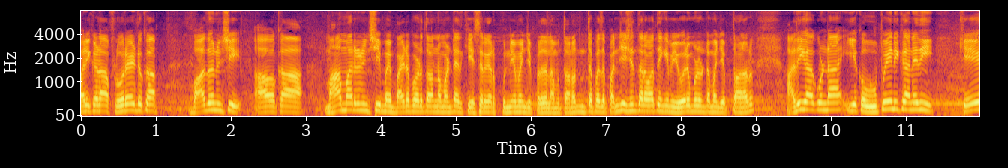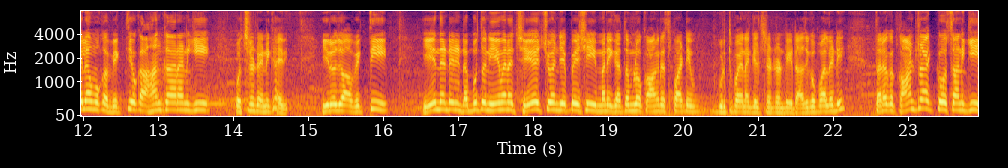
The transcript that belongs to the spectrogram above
మరి ఇక్కడ ఫ్లోరైడ్ ఒక బాధ నుంచి ఆ ఒక మహమ్మారి నుంచి మేము బయటపడుతూ ఉన్నామంటే అది కేసీఆర్ గారు పుణ్యమని చెప్పి ప్రజలు నమ్ముతా ఉన్నారు. ఇంత పెద్ద పని చేసిన తర్వాత ఇంక మేము ఎవరెంబడి ఉంటామని చెప్తా ఉన్నారు. అది కాకుండా ఈ యొక్క ఉప ఎన్నిక అనేది కేవలం ఒక వ్యక్తి యొక్క అహంకారానికి వచ్చినట్టు ఎన్నిక ఇది. ఈరోజు ఆ వ్యక్తి ఏంటంటే నీ డబ్బుతో ఏమైనా చేయొచ్చు అని చెప్పేసి మరి గతంలో కాంగ్రెస్ పార్టీ గుర్తుపైన గెలిచినటువంటి రాజగోపాల్ రెడ్డి తన యొక్క కాంట్రాక్ట్ కోసానికి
